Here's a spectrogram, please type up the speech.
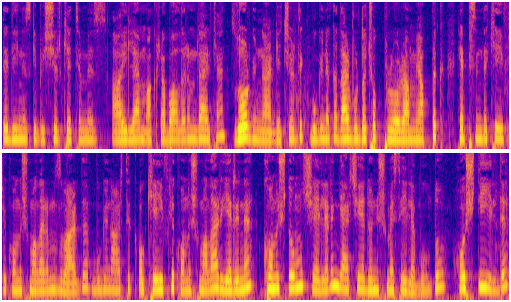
Dediğiniz gibi şirketimiz, ailem, akrabalarım derken zor günler geçirdik. Bugüne kadar burada çok program yaptık. Hepsinde keyifli konuşmalarımız vardı. Bugün artık o keyifli konuşmalar yerini konuştuğumuz şeylerin gerçeğe dönüşmesiyle buldu hoş değildi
